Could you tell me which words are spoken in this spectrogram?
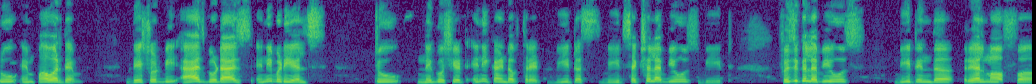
to empower them. They should be as good as anybody else to negotiate any kind of threat, be it, a, be it sexual abuse, be it physical abuse, be it in the realm of uh,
